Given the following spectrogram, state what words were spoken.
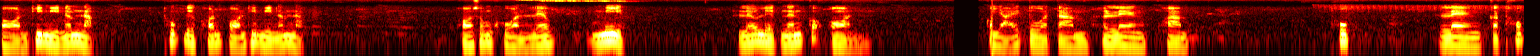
ปอนที่มีน้ำหนัก ทุบด้วยค้อนปอนที่มีน้ำหนัก อสมควรแล้วมีด แล้วเหล็กนั้นก็อ่อนก็ขยายตัวตามแรงความทุบแรงกระทบ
